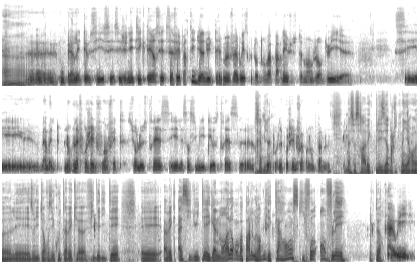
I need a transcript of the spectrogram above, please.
Ah, euh, mon père l'était aussi, c'est génétique. D'ailleurs, ça fait partie du, du thème, Fabrice, dont on va parler justement aujourd'hui. euh, c'est euh, ah bah, non, la prochaine fois en fait sur le stress et la sensibilité au stress. euh, Très bien. La, pro- la prochaine fois qu'on en parle. et bah, ce sera avec plaisir. De toute manière, euh, les auditeurs vous écoutent avec euh, fidélité et avec assiduité également. Alors, on va parler aujourd'hui des carences qui font enfler, docteur. Ah oui,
